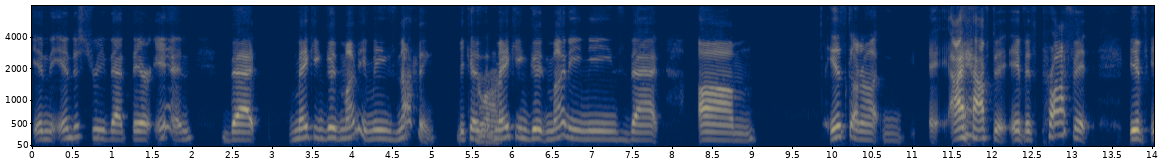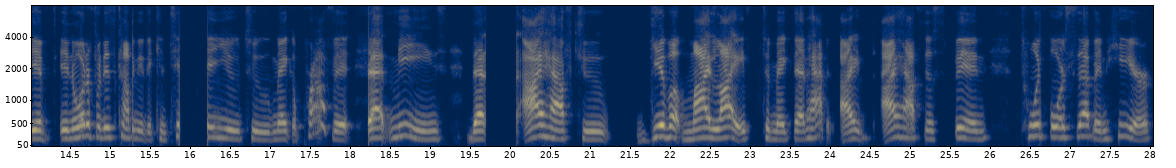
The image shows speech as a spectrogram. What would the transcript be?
in the industry that they're in, that making good money means nothing because Right. making good money means that um, it's gonna. eh, I have to if it's profit. If if in order for this company to continue to make a profit, that means that I have to give up my life to make that happen. I I have to spend 24/7 here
